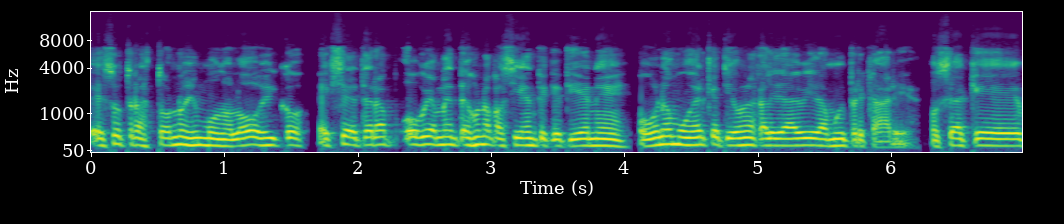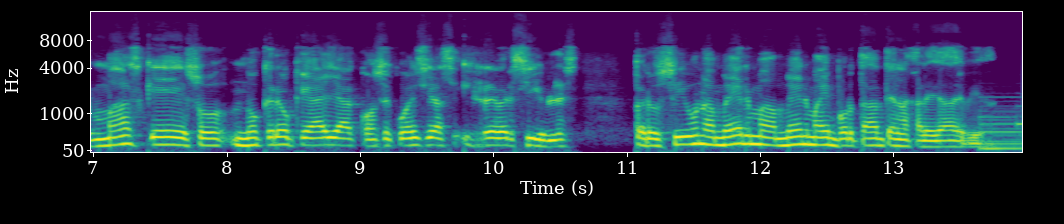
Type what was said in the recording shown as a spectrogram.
esos trastornos inmunológicos, etcétera, obviamente es una paciente que tiene, o una mujer que tiene una calidad de vida muy precaria. O sea que más que eso, no creo que haya consecuencias irreversibles, pero sí una merma, merma importante en la calidad de vida.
